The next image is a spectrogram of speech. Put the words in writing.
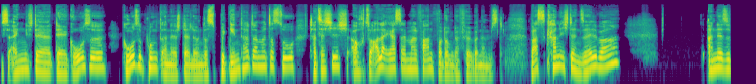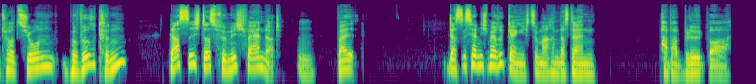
Ist eigentlich der, der große, große Punkt an der Stelle. Und das beginnt halt damit, dass du tatsächlich auch zuallererst einmal Verantwortung dafür übernimmst. Was kann ich denn selber an der Situation bewirken, dass sich das für mich verändert? Mhm. Weil das ist ja nicht mehr rückgängig zu machen, dass dein Papa blöd war.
